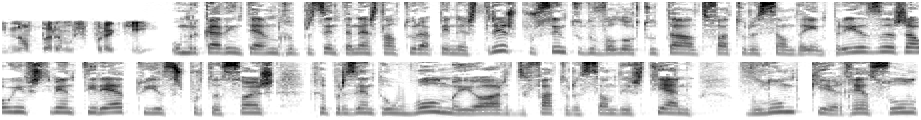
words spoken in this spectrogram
e, não paramos por aqui. O mercado interno representa nesta altura apenas 3% do valor total de faturação da empresa, já o investimento direto e as exportações representam o bolo maior de faturação deste ano, volume que a Resul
